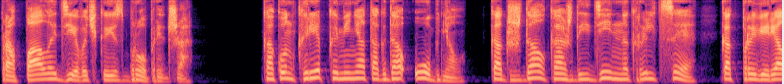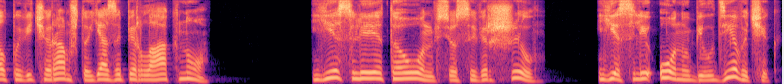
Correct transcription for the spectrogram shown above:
Пропала девочка из Бробриджа. Как он крепко меня тогда обнял, как ждал каждый день на крыльце, как проверял по вечерам, что я заперла окно. Если это он все совершил, если он убил девочек,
